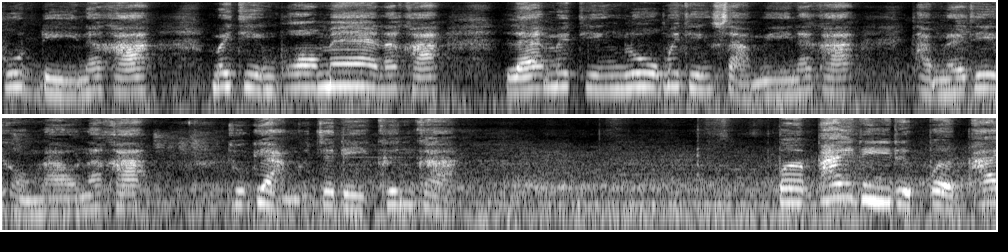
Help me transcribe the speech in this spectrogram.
พูดดีนะคะ ไม่ทิ้งพ่อแม่นะคะ และไม่ทิ้งลูกไม่ทิ้งสามีนะคะทำหน้าที่ของเรานะคะ ทุกอย่างก็จะดีขึ้นค่ะ เปิดไพ่ดีหรือเปิดไพ่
